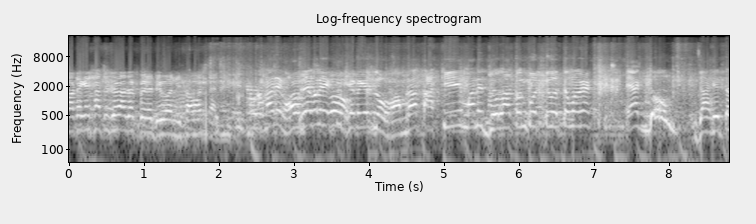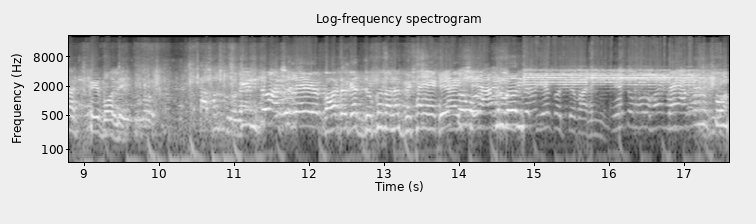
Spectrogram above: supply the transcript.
ঘটকের সাথে যোগাযোগ করে দিবনি সমস্যা আমাদের ঘর একটু খেপে গেছিল আমরা তাকে মানে জ্বলাতন করতে করতে মানে একদম যাকে তাকে বলে কিন্তু আসলে ঘটকের দুঃখজনক বিষয় একটাই সে এখন বিয়ে করতে পারেনি এখন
